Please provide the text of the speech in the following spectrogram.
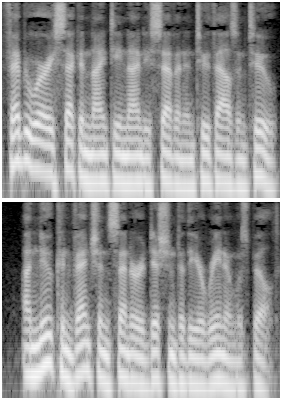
February 2, 1997 and 2002, a new convention center addition to the arena was built.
